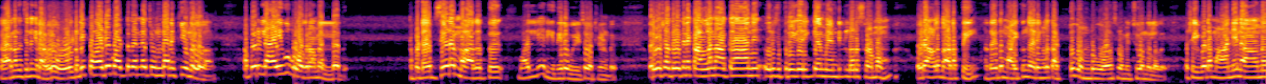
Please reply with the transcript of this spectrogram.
കാരണം എന്ന് വെച്ചിട്ടുണ്ടെങ്കിൽ അവർ ഓൾറെഡി പാടിയ പാട്ട് തന്നെ ചുണ്ടനക്കി എന്നുള്ളതാണ്. അപ്പൊ ഒരു ലൈവ് പ്രോഗ്രാം അല്ല അത്. അപ്പൊ ഡെബ്സിയുടെ ഭാഗത്ത് വലിയ രീതിയിൽ വീഴ്ച പറ്റിയിട്ടുണ്ട്. ഒരുപക്ഷെ അദ്ദേഹത്തിനെ കള്ളനാക്കാൻ ഒരു ചിത്രീകരിക്കാൻ വേണ്ടിയിട്ടുള്ള ഒരു ശ്രമം ഒരാൾ നടത്തി അതായത് മൈക്കും കാര്യങ്ങൾ കട്ട് കൊണ്ടുപോകാൻ ശ്രമിച്ചു എന്നുള്ളത്. പക്ഷെ ഇവിടെ മാന്യനാണ്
